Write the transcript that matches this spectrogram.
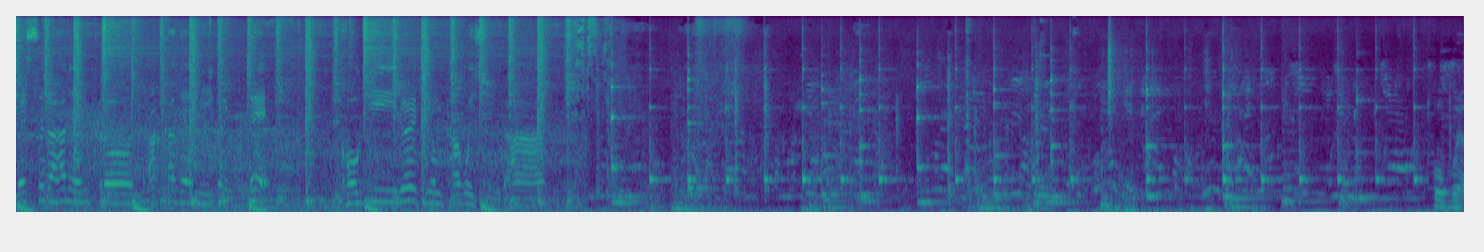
레슨을 하는 그런 아카데미가 있는데 거기를 지금 가고 있습니다. 오 뭐야?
